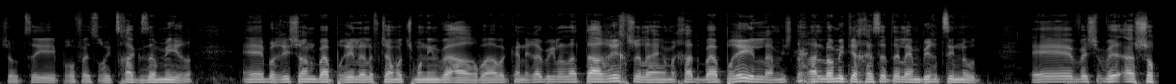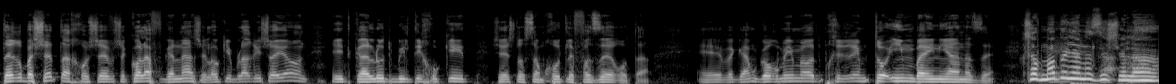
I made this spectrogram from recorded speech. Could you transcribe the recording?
שהוציא פרופסור יצחק זמיר. אה, בראשון באפריל 1984, וכנראה בגלל התאריך שלהם, 1 באפריל, המשטרה לא מתייחסת אליהם ברצינות. אה, והשוטר בשטח חושב שכל הפגנה שלא קיבלה רישיון היא התקהלות בלתי חוקית שיש לו סמכות לפזר אותה. אה, וגם גורמים מאוד בכירים טועים בעניין הזה. עכשיו, מה בעניין הזה של ה...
